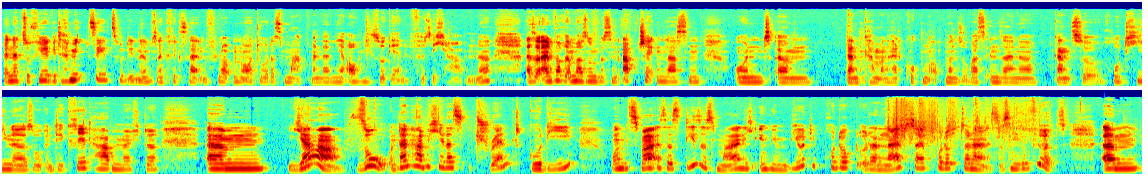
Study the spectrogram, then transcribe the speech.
wenn du zu viel Vitamin C zu dir nimmst, dann kriegst du halt einen flotten Otto. Das mag man dann ja auch nicht so gerne für sich haben. Ne? Also einfach immer so ein bisschen abchecken lassen und ähm, dann kann man halt gucken, ob man sowas in seine ganze Routine so integriert haben möchte. Ähm, ja, so, und dann habe ich hier das Trend Goodie. Und zwar ist es dieses Mal nicht irgendwie ein Beauty-Produkt oder ein Lifestyle-Produkt, sondern es ist ein Gewürz. Ähm,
